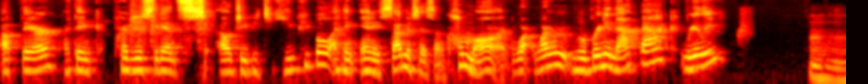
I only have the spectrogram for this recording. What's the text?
up there. I think prejudice against LGBTQ people. I think anti-Semitism. Come on, why, why are we, we're bringing that back? Really? Mm-hmm.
